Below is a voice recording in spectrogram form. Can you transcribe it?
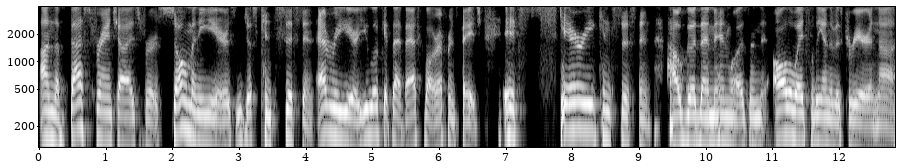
on the best franchise for so many years and just consistent every year. You look at that basketball reference page, it's scary consistent how good that man was and all the way till the end of his career. And uh,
